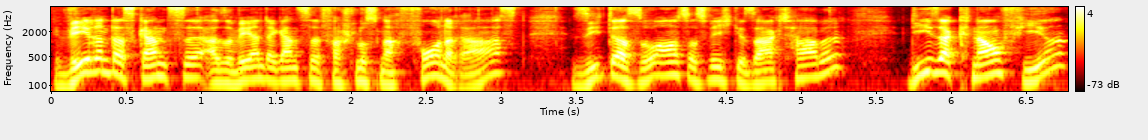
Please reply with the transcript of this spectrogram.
Während das Ganze, also während der ganze Verschluss nach vorne rast, sieht das so aus, als wie ich gesagt habe. Dieser Knauf hier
